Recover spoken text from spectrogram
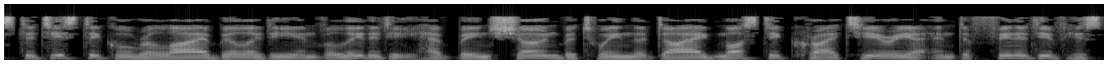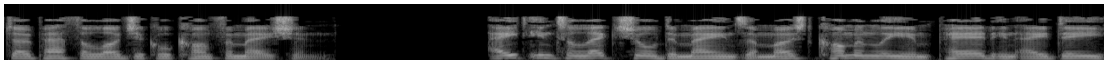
statistical reliability and validity have been shown between the diagnostic criteria and definitive histopathological confirmation. Eight intellectual domains are most commonly impaired in AD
